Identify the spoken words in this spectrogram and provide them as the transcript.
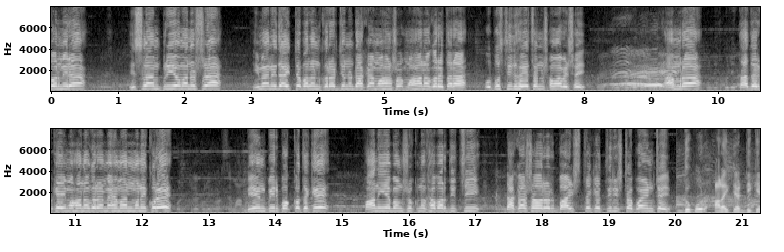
কর্মীরা ইসলাম প্রিয় মানুষরা ইমানি দায়িত্ব পালন করার জন্য ঢাকা মহানগরে তারা উপস্থিত হয়েছেন সমাবেশে। আমরা তাদেরকে এই মহানগরের মেহমান মনে করে বিএনপির পক্ষ থেকে পানি এবং শুকনো খাবার দিচ্ছি। ঢাকা শহরের বাইশ থেকে তিরিশটা পয়েন্টে। দুপুর আড়াইটার দিকে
